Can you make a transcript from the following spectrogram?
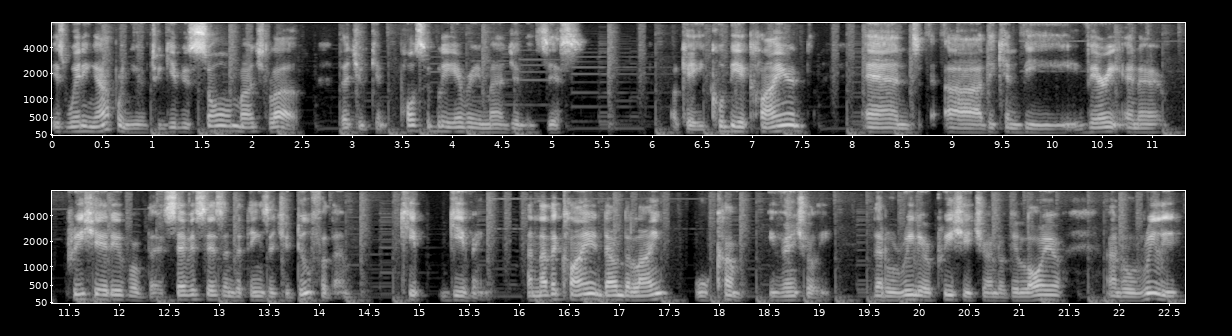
is waiting up on you to give you so much love that you can possibly ever imagine exists. Okay, it could be a client and uh, they can be very appreciative of the services and the things that you do for them. Keep giving. Another client down the line will come eventually that will really appreciate you and will be loyal and will really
